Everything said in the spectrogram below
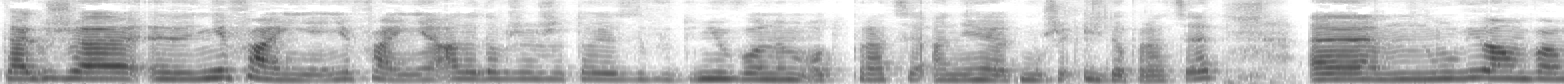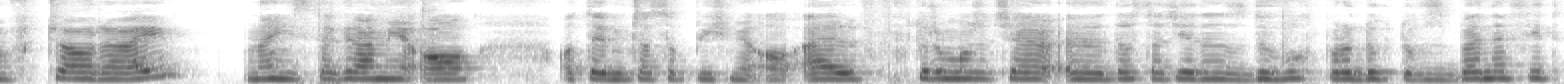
Także y, nie fajnie, nie fajnie, ale dobrze, że to jest w dniu wolnym od pracy, a nie jak muszę iść do pracy. Mówiłam Wam wczoraj na Instagramie o o tym czasopiśmie o ELF, w którym możecie e, dostać jeden z dwóch produktów z Benefit.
